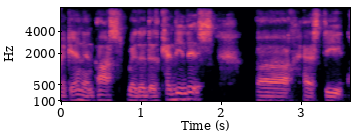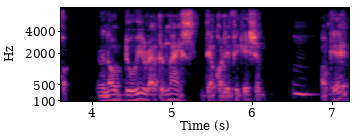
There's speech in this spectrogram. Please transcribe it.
again and ask whether the candidates uh, has the you know do we recognize their qualification. Mm. Okay,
